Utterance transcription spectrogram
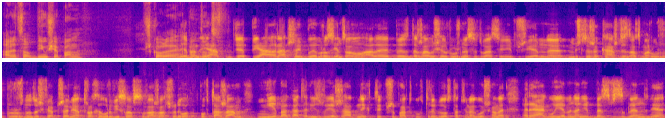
Ale co, bił się pan w szkole? Pan, będąc- Ja, ja raczej byłem rozjemcą, ale zdarzały się różne sytuacje nieprzyjemne. Myślę, że każdy z nas ma róż, różne doświadczenia. Trochę urwisowstwa zawsze było. Powtarzam, nie bagatelizuję żadnych tych przypadków, które były ostatnio nagłośnione. Reagujemy na nie bezwzględnie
